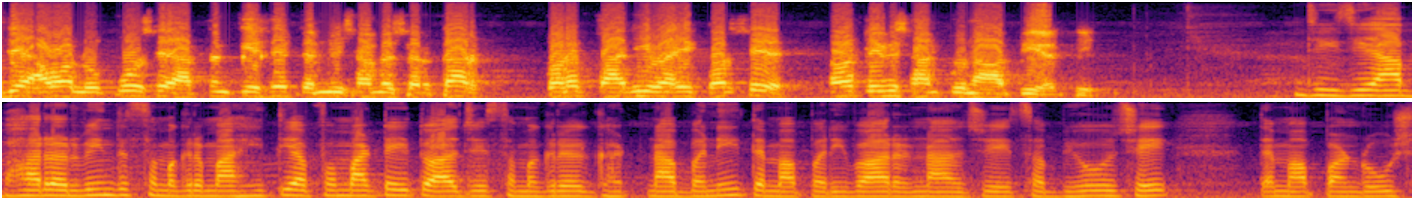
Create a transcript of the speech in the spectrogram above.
જે આવા લોકો છે આતંકી છે તેમની સામે સરકાર કડક કાર્યવાહી કરશે તેવી સાંત્વના આપી હતી. જી જી, આભાર અરવિંદ. સમગ્ર માહિતી આપવા માટે તો આજે સમગ્ર ઘટના બની, તેમાં પરિવારના જે સભ્યો છે, તેમાં પણ રોષ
